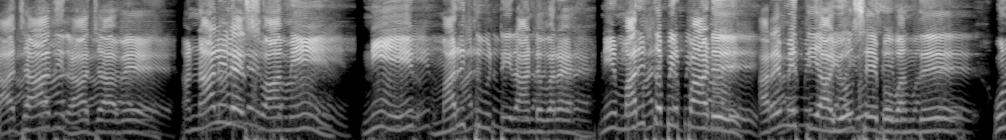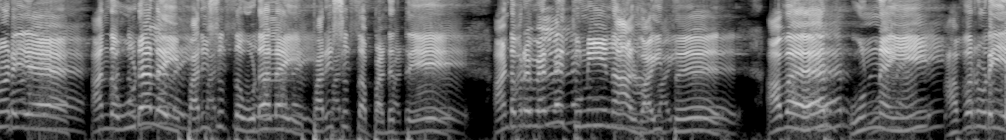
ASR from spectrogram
ராஜாதி ராஜாவே அந்நாளிலே சுவாமி நீர் மறித்து விட்டீர் ஆண்டவரே. நீர் மறித்த பிற்பாடு அரமெத்தியா யோசேப்பு வந்து உன்னுடைய அந்த உடலை பரிசுத்த உடலை பரிசுத்தப்படுத்தி. ஆண்டவரை வெள்ளை துணியினால் வைத்து அவர் உன்னை அவருடைய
